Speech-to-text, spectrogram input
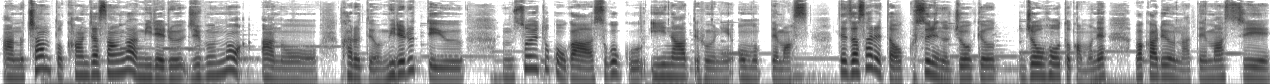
あの、ちゃんと患者さんが見れる、自分の、あの、カルテを見れるっていう、うん、そういうとこがすごくいいなっていうふうに思ってます。で、出されたお薬の状況、情報とかもね、わかるようになってますし、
